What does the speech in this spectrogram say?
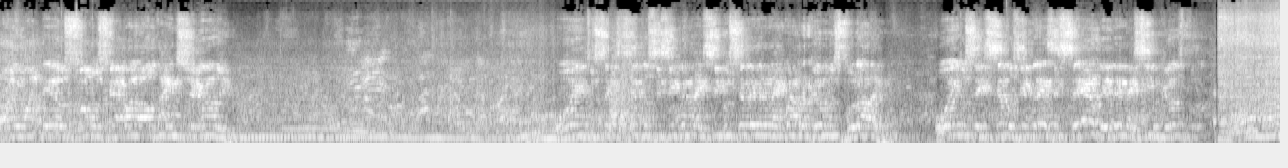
Olha o Matheus, vamos ver agora chegando. 8,655, 184 km por hora. 8,613, 135 km por hora.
